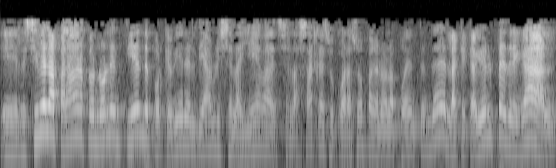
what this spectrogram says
eh, recibe la palabra pero no la entiende porque viene el diablo y se la lleva, se la saca de su corazón para que no la pueda entender. La que cayó en el pedregal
